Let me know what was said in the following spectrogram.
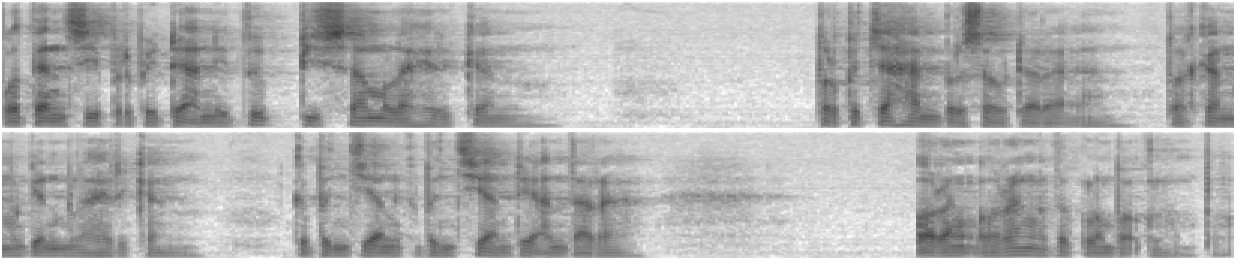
potensi perbedaan itu bisa melahirkan perpecahan persaudaraan, bahkan mungkin melahirkan kebencian-kebencian di antara orang-orang atau kelompok-kelompok.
